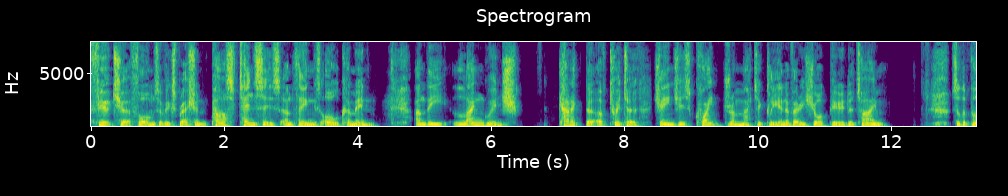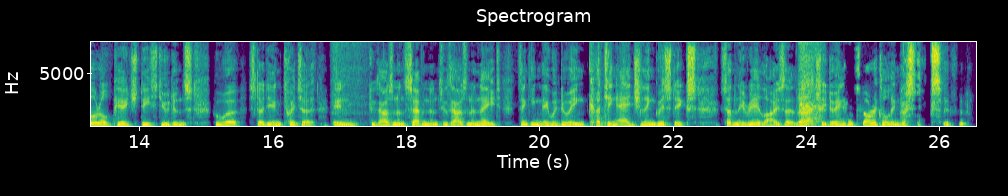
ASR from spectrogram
Future forms of expression, past tenses and things all come in. And the language character of Twitter changes quite dramatically in a very short period of time. So the poor old PhD students who were studying Twitter in 2007 and 2008, thinking they were doing cutting edge linguistics, suddenly realize that they're actually doing historical linguistics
